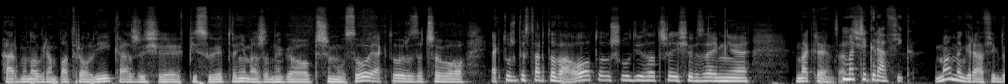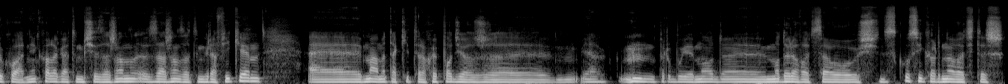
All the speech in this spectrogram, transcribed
harmonogram patroli. Każdy się wpisuje. To nie ma żadnego przymusu. Jak to już zaczęło, jak to już wystartowało, to już ludzie zaczęli się wzajemnie nakręcać. Macie grafik. Mamy grafik, dokładnie. Kolega tym się zarządza, zarządza tym grafikiem. E, mamy taki trochę podział, że ja mm, próbuję mod, moderować całość dyskusji, koordynować też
